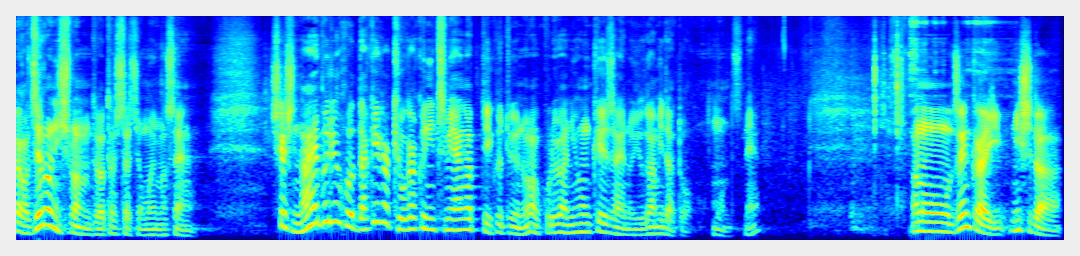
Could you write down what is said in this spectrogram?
だからゼロにしろなんて私たちは思いません。しかし内部留保だけが巨額に積み上がっていくというのは、これは日本経済の歪みだと思うんですね。あの前回、西田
